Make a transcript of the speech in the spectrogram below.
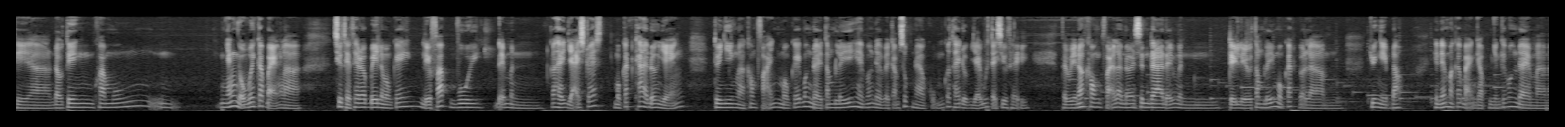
thì uh, đầu tiên khoa muốn nhắn nhủ với các bạn là siêu thị therapy là một cái liệu pháp vui để mình có thể giải stress một cách khá là đơn giản. Tuy nhiên là không phải một cái vấn đề tâm lý hay vấn đề về cảm xúc nào cũng có thể được giải quyết tại siêu thị. Tại vì nó không phải là nơi sinh ra để mình trị liệu tâm lý một cách gọi là chuyên nghiệp đâu. Thì nếu mà các bạn gặp những cái vấn đề mà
